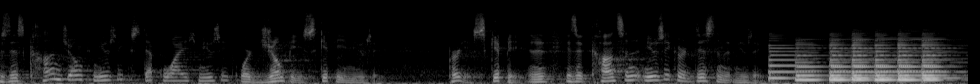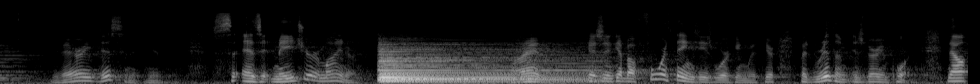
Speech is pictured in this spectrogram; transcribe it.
Is this conjunct music, stepwise music, or jumpy, skippy music? Pretty skippy. And is it consonant music or dissonant music? Very dissonant music. Is it major or minor? Okay, so you get about four things he's working with here, but rhythm is very important. Now,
